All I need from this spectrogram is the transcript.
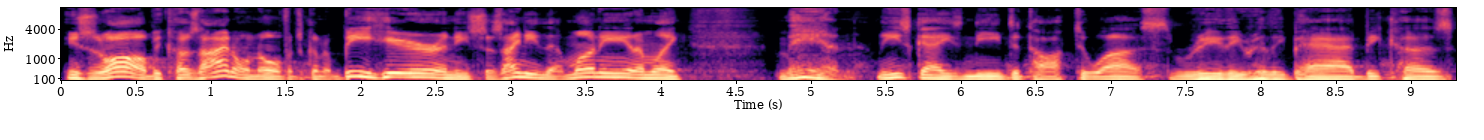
He says, oh, because I don't know if it's going to be here. And he says, I need that money. And I'm like, man, these guys need to talk to us really, really bad because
